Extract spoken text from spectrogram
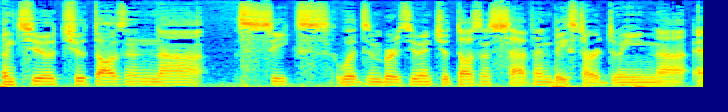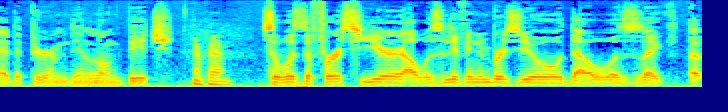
until 2006 was in Brazil. In 2007 they started doing uh, at the Pyramid in Long Beach. Okay. So it was the first year I was living in Brazil. That was like a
